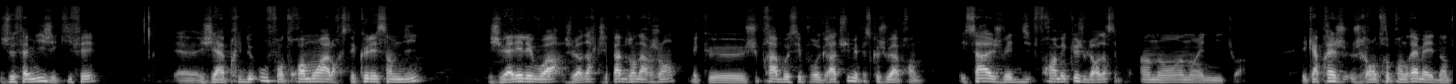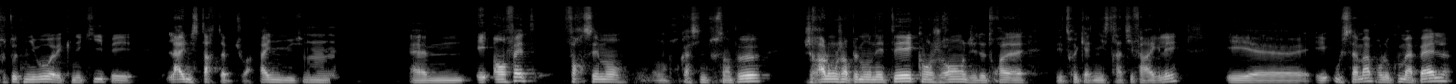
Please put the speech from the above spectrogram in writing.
jeu famille, j'ai kiffé. Euh, j'ai appris de ouf en trois mois alors que c'était que les samedis. je vais aller les voir, je vais leur dire que j'ai pas besoin d'argent, mais que je suis prêt à bosser pour eux gratuit, mais parce que je vais apprendre. Et ça, je vais être franc avec eux, je vais leur dire c'est pour un an, un an et demi, tu vois. Et qu'après, je, je réentreprendrai, mais d'un tout autre niveau avec une équipe et là, une startup, tu vois, pas une muse. Mmh. Euh, et en fait, forcément, on procrastine tous un peu. Je rallonge un peu mon été. Quand je rentre, j'ai deux, trois des trucs administratifs à régler. Et, euh, et Oussama, pour le coup, m'appelle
